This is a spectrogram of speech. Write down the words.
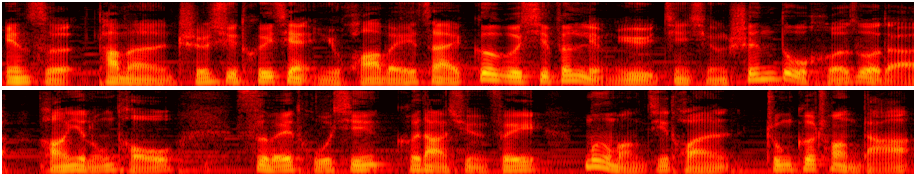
因此，他们持续推荐与华为在各个细分领域进行深度合作的行业龙头四维图新、科大讯飞、梦网集团、中科创达、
